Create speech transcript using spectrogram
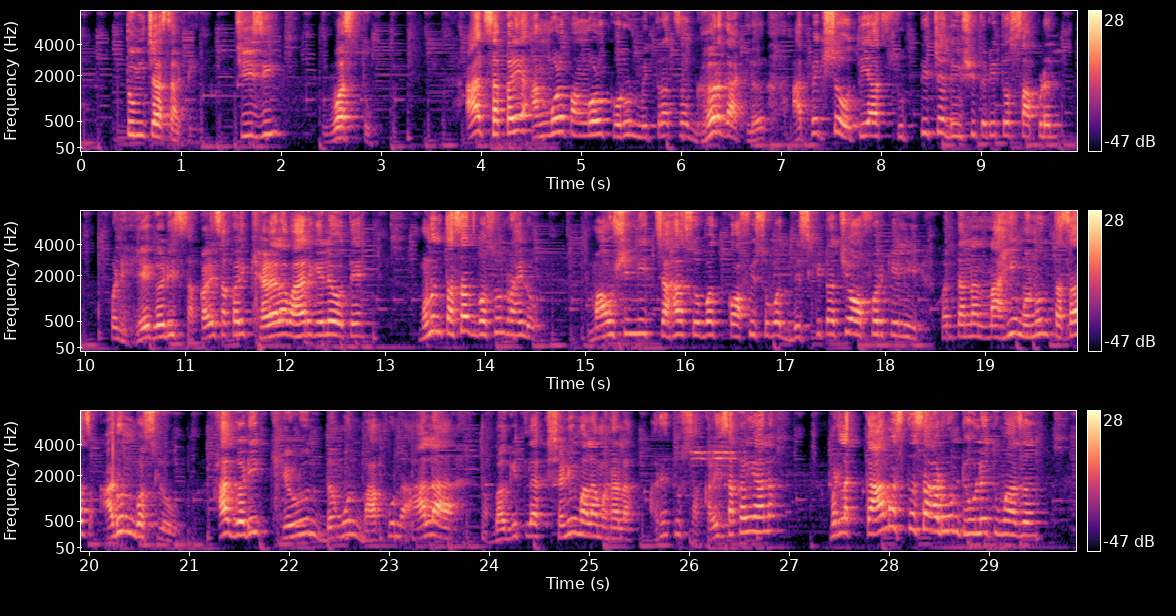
तुमच्यासाठी. चीजी वस्तू. आज सकाळी आंघोळ पांघोळ करून मित्राचं घर गाठलं. अपेक्षा होती आज सुट्टीच्या दिवशी तरी तो सापडेल. पण हे गडी सकाळी सकाळी खेळायला बाहेर गेले होते. म्हणून तसाच बसून राहिलो. मावशींनी चहासोबत कॉफीसोबत बिस्किटाची ऑफर केली पण त्यांना नाही म्हणून तसाच आडून बसलो. हा गडी खेळून दमून भाकून आला. बघितल्या क्षणी मला म्हणाला अरे तू सकाळी सकाळी आला? म्हटलं कामच तसं अडवून ठेवलं तू माझं.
